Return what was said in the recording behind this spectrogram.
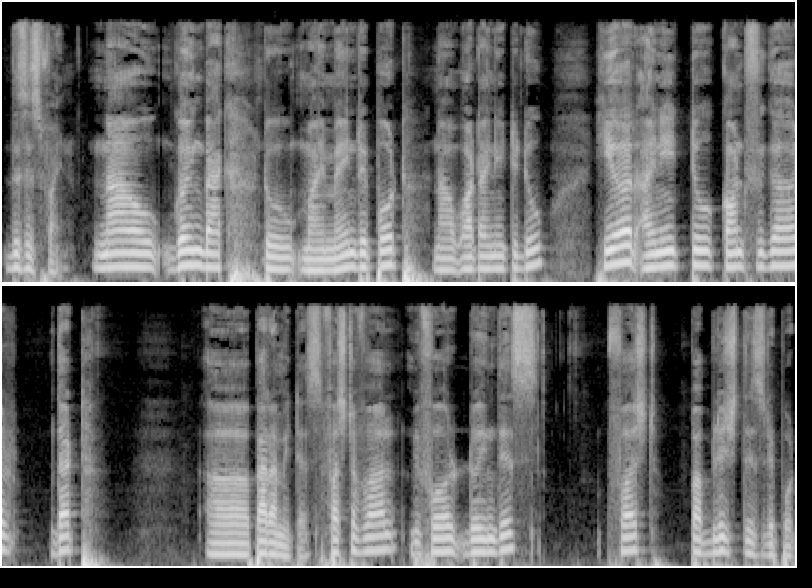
This is fine. Now going back to my main report now what I need to do? Here I need to configure that uh, parameters. First of all before doing this first publish this report.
